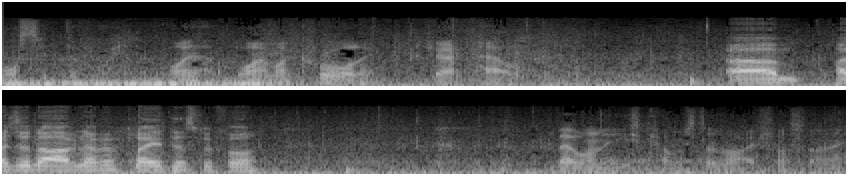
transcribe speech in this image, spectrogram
was it the wind? Why, why am I crawling? Jack, help. Um, I don't know, I've never played this before. Bet one of these comes to life or something.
